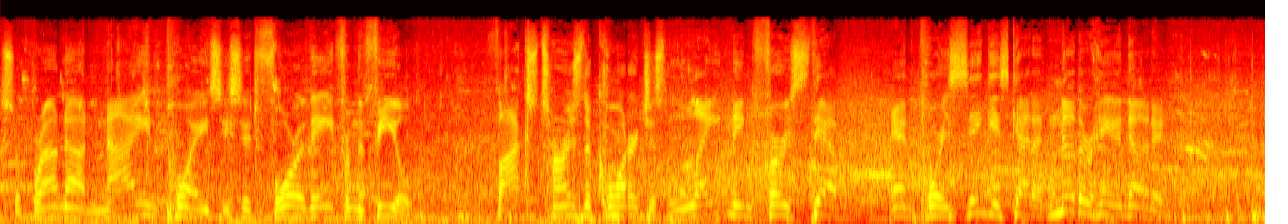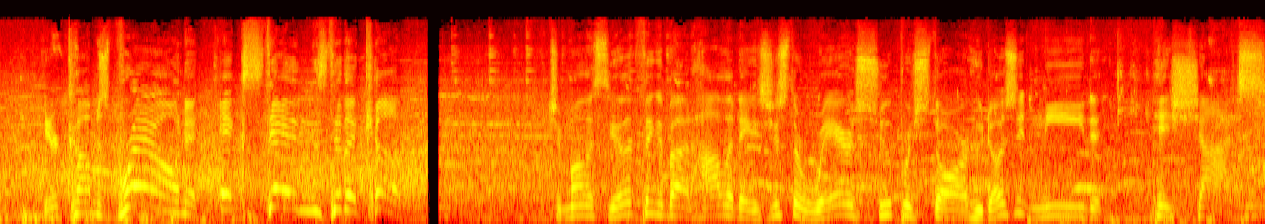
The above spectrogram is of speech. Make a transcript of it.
So Brown now nine points. He's hit four of eight from the field. Fox turns the corner, just lightning first step, and Porzingis got another hand on it. Here comes Brown, extends to the cup. Jamal, that's the other thing about Holiday is just a rare superstar who doesn't need his shots.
